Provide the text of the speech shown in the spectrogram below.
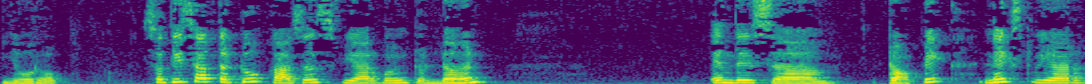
Europe. So these are the two causes we are going to learn in this uh, topic. Next we are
